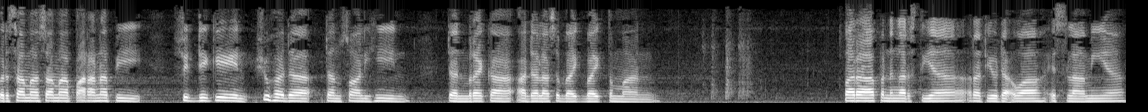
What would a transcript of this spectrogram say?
bersama-sama para nabi, siddiqin, syuhada dan salihin dan mereka adalah sebaik-baik teman. Para pendengar setia radio dakwah Islamia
